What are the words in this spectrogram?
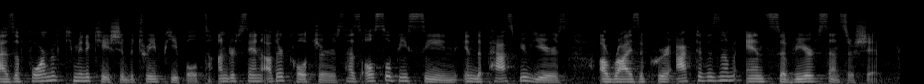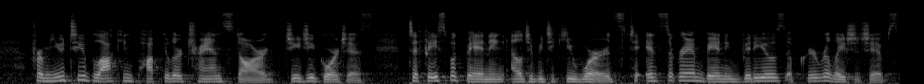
as a form of communication between people to understand other cultures has also been seen in the past few years a rise of queer activism and severe censorship. From YouTube blocking popular trans star Gigi Gorgeous, to Facebook banning LGBTQ words, to Instagram banning videos of queer relationships,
